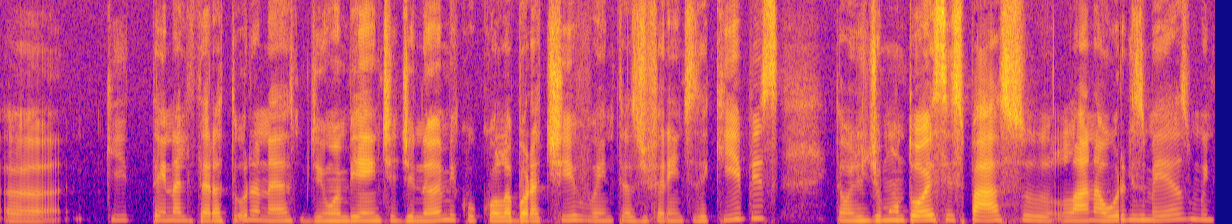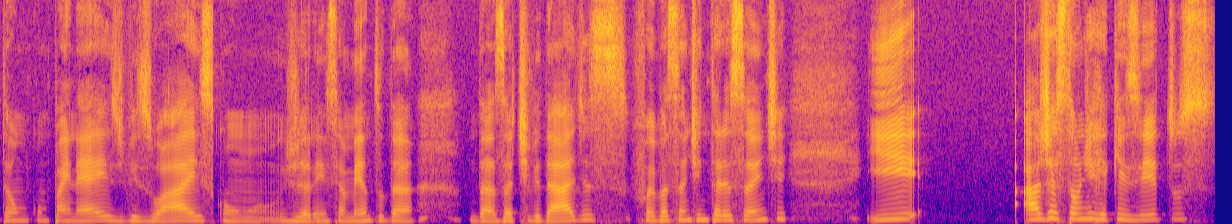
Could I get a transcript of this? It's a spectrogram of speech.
uh, que tem na literatura, né? de um ambiente dinâmico, colaborativo entre as diferentes equipes. Então, a gente montou esse espaço lá na URGS mesmo, então com painéis visuais, com gerenciamento da, das atividades. Foi bastante interessante. E a gestão de requisitos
